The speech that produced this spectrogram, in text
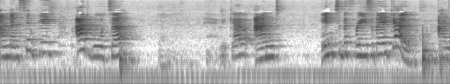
and then simply add water. There we go. And into the freezer they go. And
